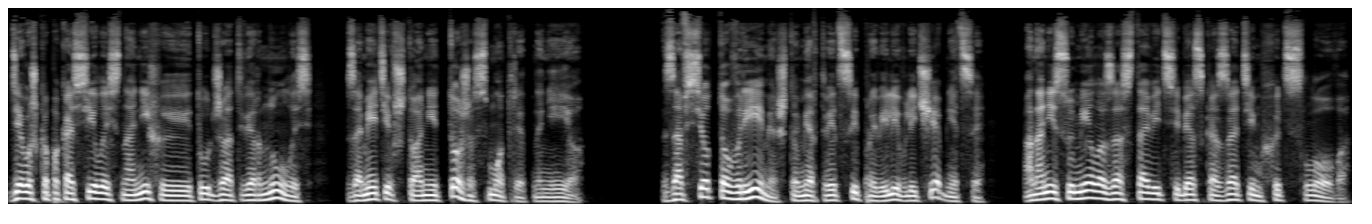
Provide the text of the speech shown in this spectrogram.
Девушка покосилась на них и тут же отвернулась, заметив, что они тоже смотрят на нее. За все то время, что мертвецы провели в лечебнице, она не сумела заставить себя сказать им хоть слово.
